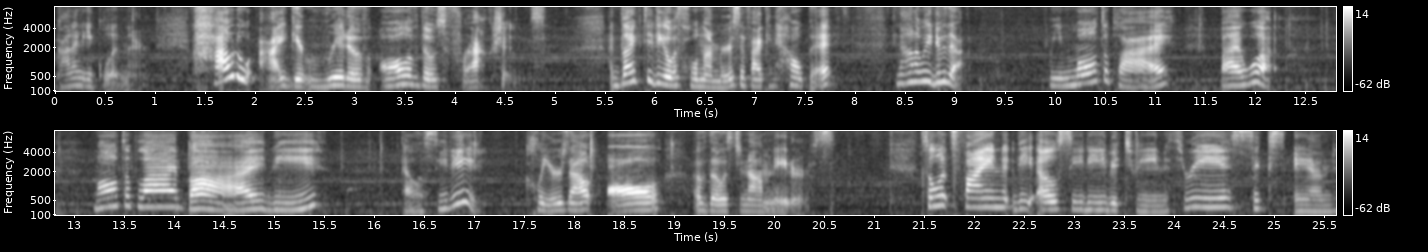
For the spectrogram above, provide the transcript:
Got an equal in there. How do I get rid of all of those fractions? I'd like to deal with whole numbers if I can help it. And how do we do that? We multiply by what? Multiply by the LCD. Clears out all of those denominators. So let's find the LCD between 3, 6, and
